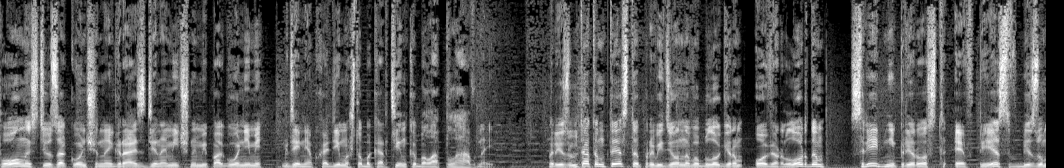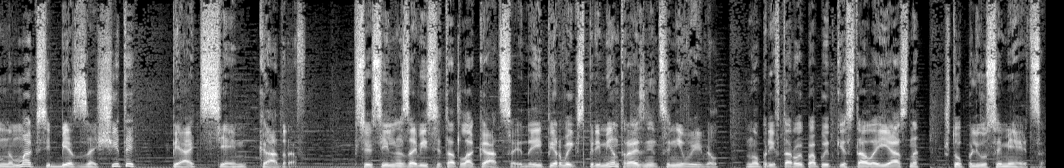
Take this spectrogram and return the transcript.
Полностью законченная игра с динамичными погонями, где необходимо, чтобы картинка была плавной. По результатам теста, проведенного блогером Оверлордом, средний прирост FPS в Безумном Максе без защиты 5-7 кадров. Все сильно зависит от локации, да и первый эксперимент разницы не выявил, но при второй попытке стало ясно, что плюс имеется.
